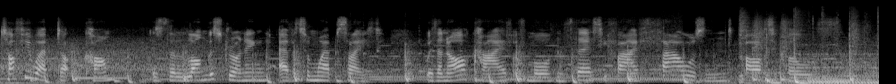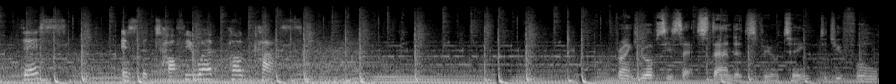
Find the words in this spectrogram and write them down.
Toffeeweb.com is the longest running Everton website with an archive of more than 35,000 articles. This is the Toffee Web Podcast. Frank, you obviously set standards for your team. Did you fall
